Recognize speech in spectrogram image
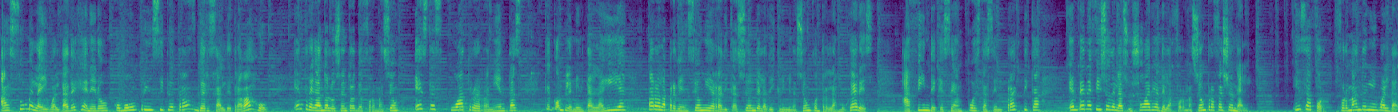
asume la igualdad de género como un principio transversal de trabajo, entregando a los centros de formación estas cuatro herramientas que complementan la guía para la prevención y erradicación de la discriminación contra las mujeres, a fin de que sean puestas en práctica en beneficio de las usuarias de la formación profesional. INSAFOR, formando en igualdad.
